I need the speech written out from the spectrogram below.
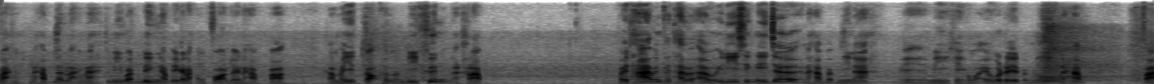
หลังๆนะครับ ด้านหลังนะ จะมีวัดดิงครับ เอกลักษณ์ของฟอร์ดเลยนะครับ ก็ทำให้ยึดเกาะถนนดีขึ้นนะครับ ไฟท้ายเป็นไฟท้าย LED signature นะครับ แบบนี้นะมีเขียนคำว่า Everest แบบนี้นะครับ ฝา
